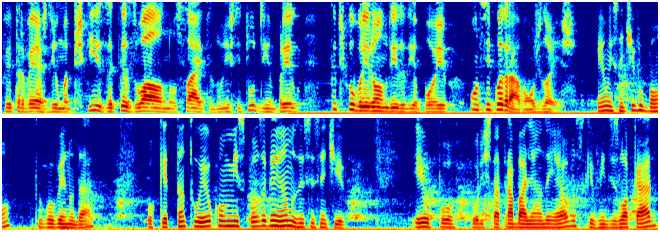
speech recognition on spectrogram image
Foi através de uma pesquisa casual no site do Instituto de Emprego que descobriram a medida de apoio onde se enquadravam os dois. É um incentivo bom que o governo dá, porque tanto eu como minha esposa ganhamos esse incentivo eu por, por estar trabalhando em Elvas, que eu vim deslocado,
